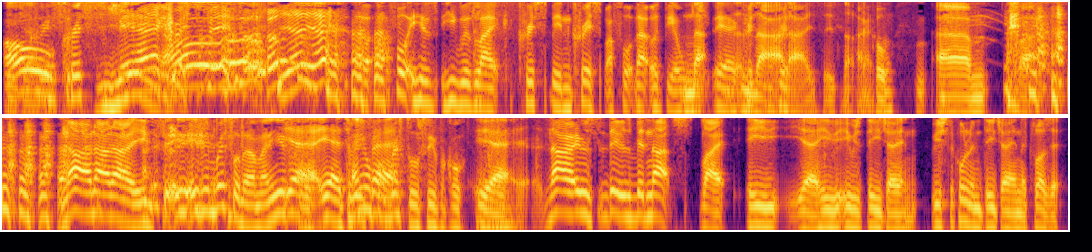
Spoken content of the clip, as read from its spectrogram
Oh, Chris- Chris. yeah, Crispin. yeah, yeah. I thought his he was like crispin crisp. I thought that would be a Nah, yeah crispin nah, crisp. nah, he's, he's not that Alright, cool. Um, no, no, no. He's He's in Bristol now, man. He is Yeah, cool. yeah, to be Anyone fair. from Bristol's super cool. Yeah, no, it was it was a bit nuts. Like he, yeah, he he was DJing. We used to call him DJ in the closet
